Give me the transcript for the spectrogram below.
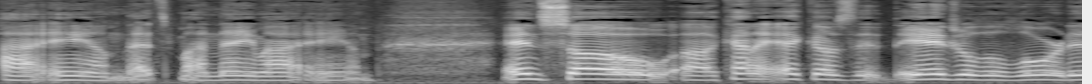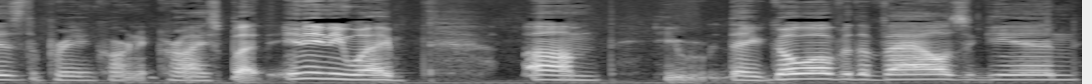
I am. That's my name, I am. And so, uh, kind of echoes that the angel of the Lord is the pre incarnate Christ. But in any way, um, he, they go over the vows again,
